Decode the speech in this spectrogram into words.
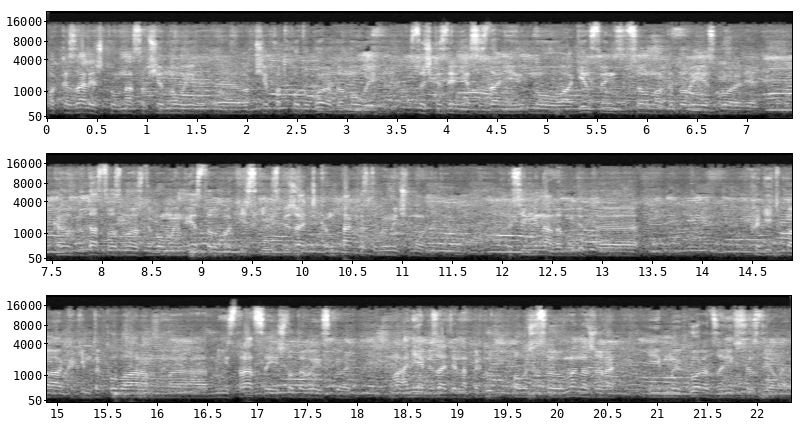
показали, что у нас вообще новый э, вообще подход у города, новый с точки зрения создания нового агентства инвестиционного, которое есть в городе, который даст возможность любому инвестору практически избежать контакта с любыми чиновниками. То есть им не надо будет э, ходить по каким-то кулуарам э, администрации и что-то выискивать. Но Они обязательно придут, получат своего менеджера, и мы город за них все сделаем.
